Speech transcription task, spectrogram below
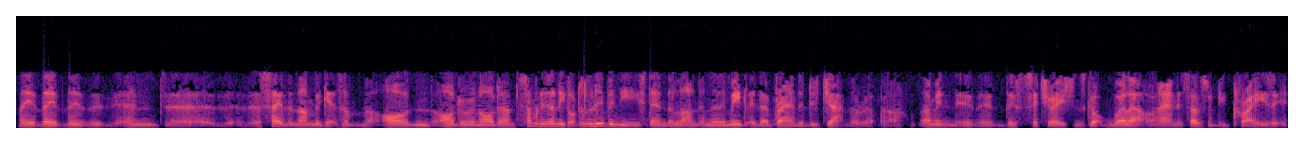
they, they, they, and uh, say the number gets odd and odder and odder. Somebody's only got to live in the East End of London, and immediately they're branded as Jack the Ripper. I mean, it, it, the situation's got well out of hand. It's absolutely crazy.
